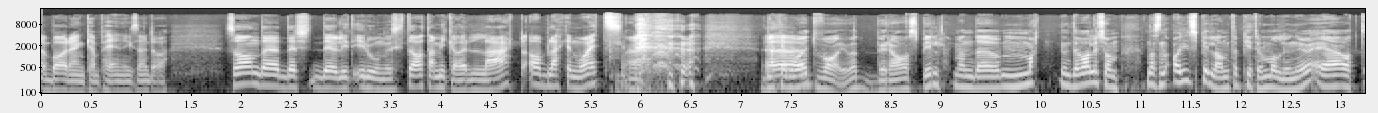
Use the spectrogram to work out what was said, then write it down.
er bare en campaign. Ikke sant? Og sånn, det, det, det er jo litt ironisk da at de ikke har lært av Black and White. Black and Eh, White var jo et bra spill, men det, det var liksom Nesten alle spillene til Peter Molyneux er at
